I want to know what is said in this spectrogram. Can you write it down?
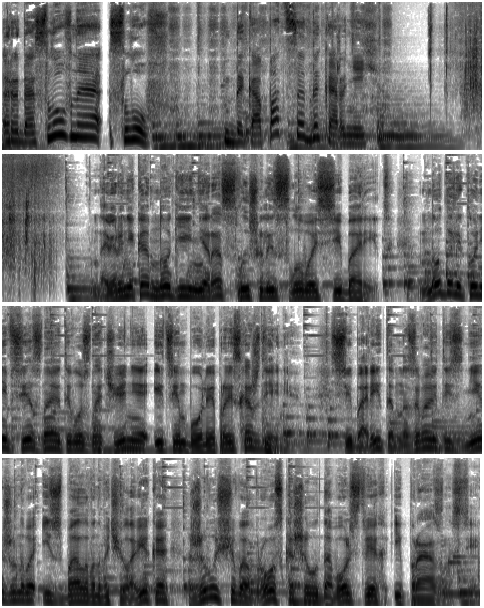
Родословное слов. Докопаться до корней. Наверняка многие не раз слышали слово «сибарит», но далеко не все знают его значение и тем более происхождение. Сибаритом называют изнеженного, избалованного человека, живущего в роскоши, удовольствиях и праздности.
